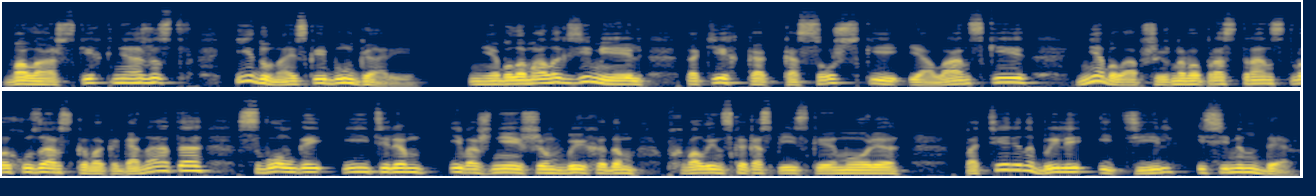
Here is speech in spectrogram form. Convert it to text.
валашских княжеств и Дунайской Булгарии. Не было малых земель, таких как Косожские и Аланские, не было обширного пространства Хузарского каганата с Волгой Ителем и важнейшим выходом в Хвалынско-Каспийское море. Потеряны были Итиль и Семендер.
